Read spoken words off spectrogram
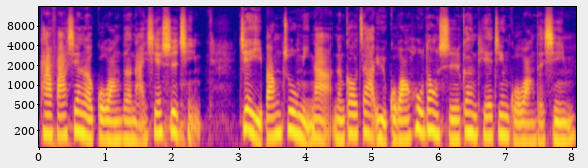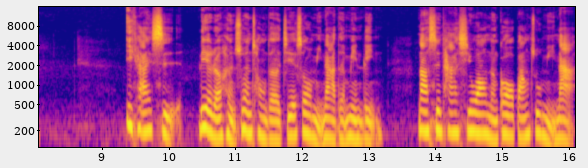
她发现了国王的哪一些事情。借以帮助米娜能够在与国王互动时更贴近国王的心。一开始，猎人很顺从地接受米娜的命令，那是他希望能够帮助米娜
